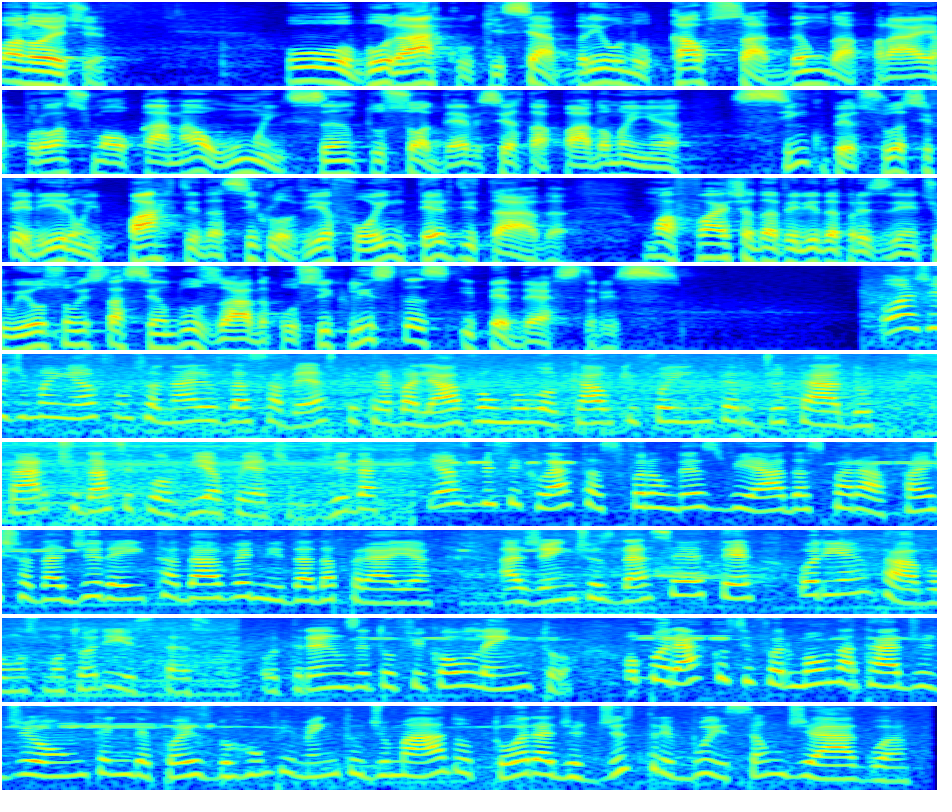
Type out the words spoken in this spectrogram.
Boa noite. O buraco que se abriu no calçadão da praia, próximo ao Canal 1 em Santos, só deve ser tapado amanhã. Cinco pessoas se feriram e parte da ciclovia foi interditada. Uma faixa da Avenida Presidente Wilson está sendo usada por ciclistas e pedestres. Hoje de manhã, funcionários da Sabesp trabalhavam no local que foi interditado. Parte da ciclovia foi atingida e as bicicletas foram desviadas para a faixa da direita da Avenida da Praia. Agentes da CET orientavam os motoristas. O trânsito ficou lento. O buraco se formou na tarde de ontem, depois do rompimento de uma adutora de distribuição de água.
